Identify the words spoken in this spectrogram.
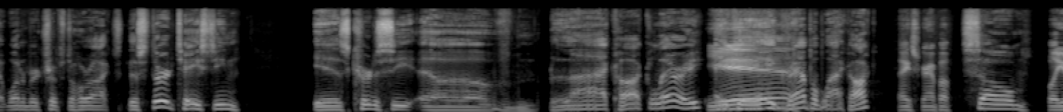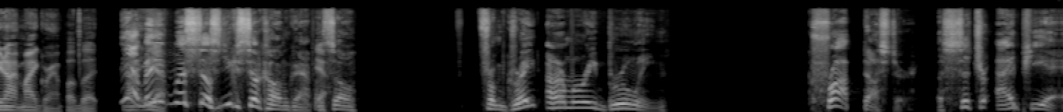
at one of her trips to Horrocks. This third tasting is courtesy of Black Hawk Larry, aka Grandpa Black Hawk. Thanks, Grandpa. So Well, you're not my grandpa, but yeah, uh, but yeah. still you can still call him Grandpa. Yeah. So from Grand Armory Brewing, Crop Duster, a Citra IPA,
